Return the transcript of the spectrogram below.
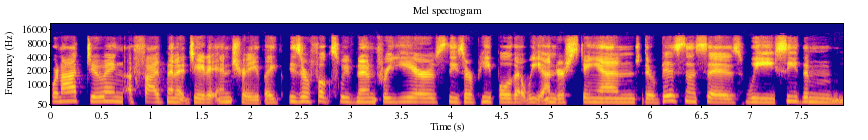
we're not doing a five minute data entry. Like these are folks we've known for years. These are people that we understand their businesses. We see them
